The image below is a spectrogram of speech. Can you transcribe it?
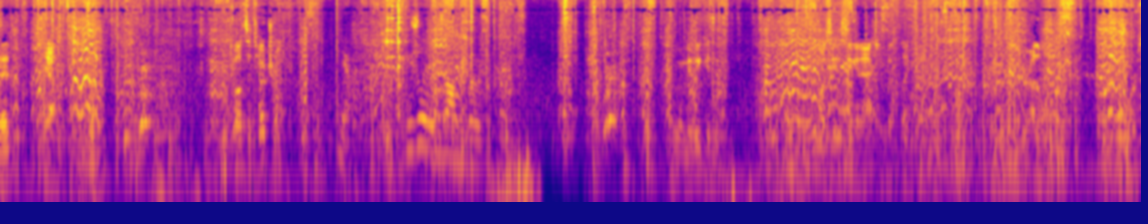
it? Yeah. Well, it's a tow truck. Yeah. Usually they're on the road. Ooh, I mean, we can. We want to see this thing in action, but like, uh, you can use your other one. Of course.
